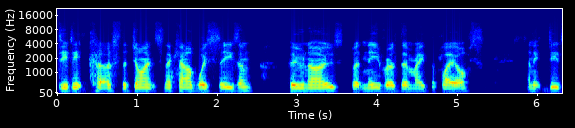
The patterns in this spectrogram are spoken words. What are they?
Did it curse the Giants in the Cowboys season? Who knows? But neither of them made the playoffs, and it did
